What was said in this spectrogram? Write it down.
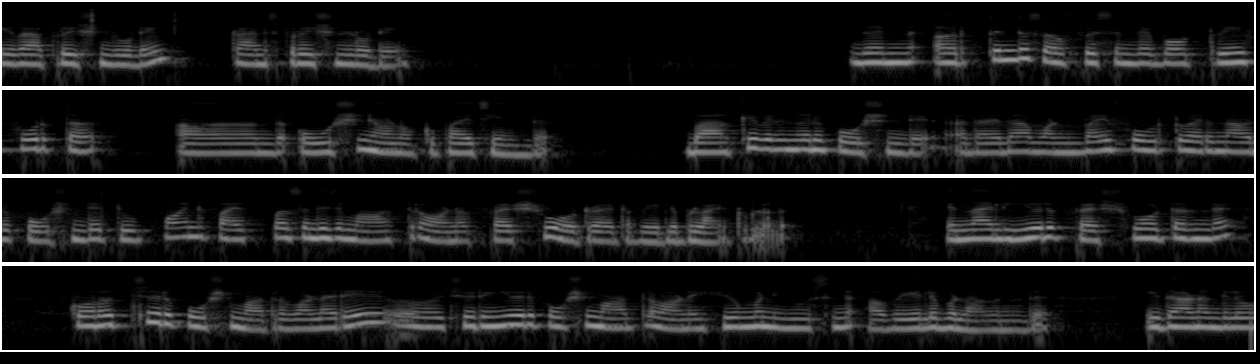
ഇവാപ്രേഷനിലൂടെയും ട്രാൻസ്പിറേഷനിലൂടെയും ദെൻ എർത്തിന്റെ സർഫേസിന്റെ അബൌട്ട് ത്രീ ഫോർത്ത് ഓഷനാണ് ഓക്കുപ്പൈ ചെയ്യുന്നത്. ബാക്കി വരുന്ന ഒരു പോർഷന്റെ അതായത് ആ വൺ ബൈ ഫോർത്ത് വരുന്ന ആ ഒരു പോർഷന്റെ ടു പോയിന്റ് ഫൈവ് പെർസെന്റേജ് മാത്രമാണ് ഫ്രഷ് വാട്ടറായിട്ട് അവൈലബിൾ ആയിട്ടുള്ളത്. എന്നാൽ ഈ ഒരു ഫ്രഷ് വാട്ടറിന്റെ കുറച്ചൊരു പോർഷൻ മാത്രം വളരെ ചുരുങ്ങിയൊരു പോർഷൻ മാത്രമാണ് ഹ്യൂമൻ യൂസിന് അവൈലബിൾ ആകുന്നത്. ഇതാണെങ്കിലോ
